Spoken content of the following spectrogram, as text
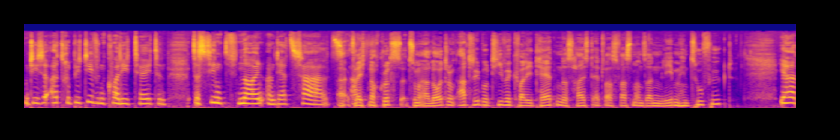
Und diese attributiven Qualitäten, das sind neun an der Zahl. Äh, vielleicht noch kurz zum Erläuterung. Attributive Qualitäten, das heißt etwas, was man seinem Leben hinzufügt? Ja,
